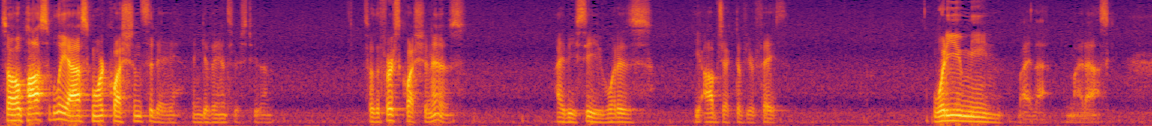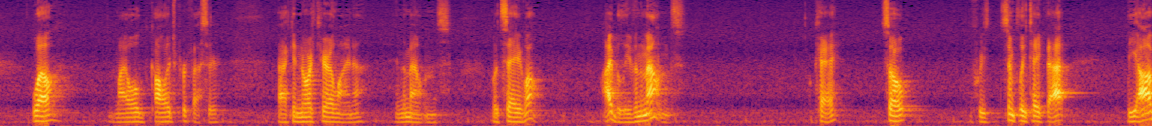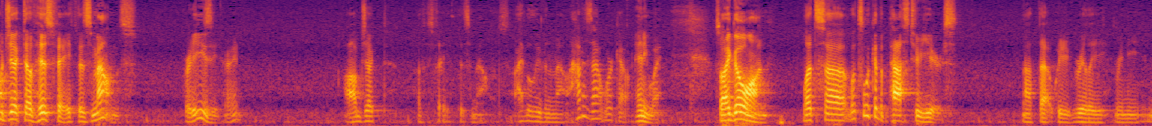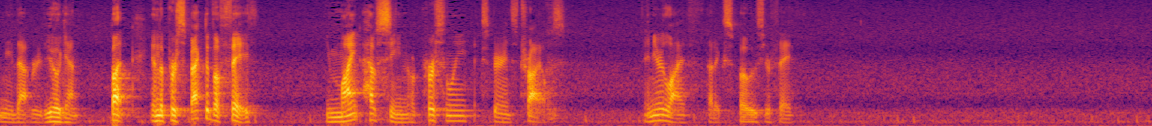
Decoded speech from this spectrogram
So I'll possibly ask more questions today than give answers to them. So the first question is IBC, what is the object of your faith? What do you mean by that, you might ask? Well, my old college professor back in North Carolina in the mountains would say, Well, I believe in the mountains. Okay, so if we simply take that, the object of his faith is mountains. Pretty easy, right? Object of his faith is mountains. I believe in the mountain. How does that work out? Anyway, so I go on. Let's, uh, let's look at the past two years. Not that we really need, that review again. But in the perspective of faith, you might have seen or personally experienced trials in your life that expose your faith.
